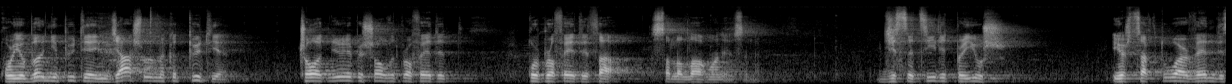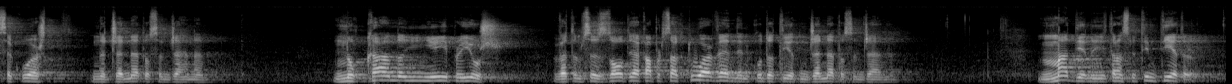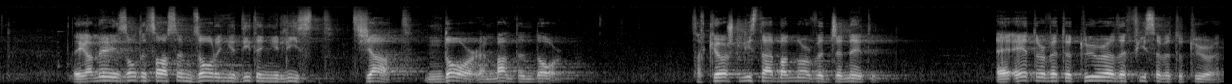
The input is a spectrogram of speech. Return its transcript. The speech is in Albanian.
Kur iu bë një pyetje e ngjashme me këtë pyetje, çohet njëri prej shokëve të profetit, kur profeti tha sallallahu alaihi wasallam. Gjithsecilit prej jush i është caktuar vendi se ku është në xhenet ose në xhehenem. Nuk ka ndonjë njeri prej jush, vetëm se Zoti ia ka përcaktuar vendin ku do të jetë në Xhenet ose në Xhehenem. Madje në një transmetim tjetër, Pejgamberi i Zotit sallallahu alajhi wasallam nxorri një ditë e një listë të gjatë në dorë, e mbante në dorë. Tha kjo është lista e banorëve të Xhenetit, e etërve të tyre dhe fiseve të tyre.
